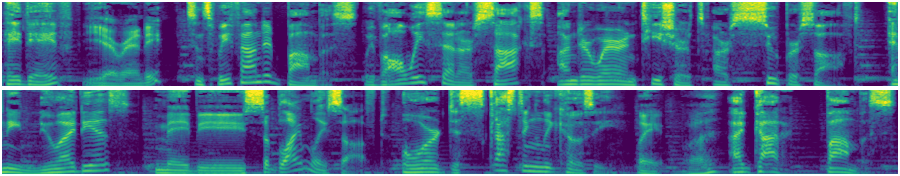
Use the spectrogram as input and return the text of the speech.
Hey, Dave. Yeah, Randy. Since we founded Bombus, we've always said our socks, underwear, and t shirts are super soft. Any new ideas? Maybe sublimely soft. Or disgustingly cozy. Wait, what? I got it. Bombus.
